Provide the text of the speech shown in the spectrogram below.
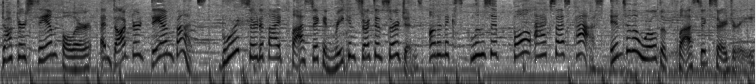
Dr. Sam Fuller and Dr. Dan Butts, board certified plastic and reconstructive surgeons, on an exclusive full access pass into the world of plastic surgery.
